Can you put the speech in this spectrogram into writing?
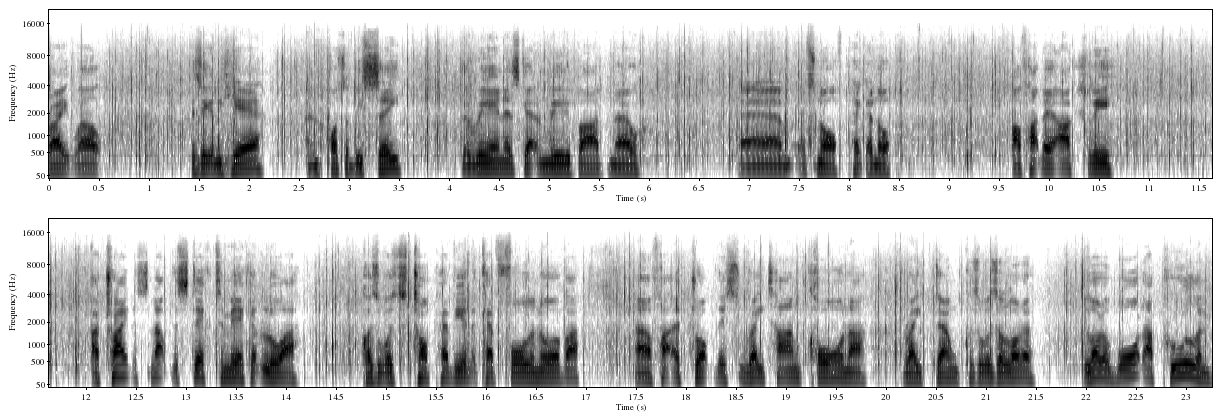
Right, well, as you can hear and possibly see, the rain is getting really bad now. Um, it's not picking up. I've had to actually, I tried to snap the stick to make it lower because it was top heavy and it kept falling over. And I've had to drop this right hand corner right down because there was a lot of a lot of water pooling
